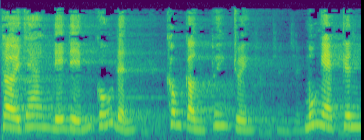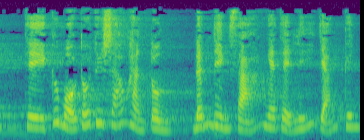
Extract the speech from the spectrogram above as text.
Thời gian địa điểm cố định, Không cần tuyên truyền. Muốn nghe kinh thì cứ mỗi tối thứ sáu hàng tuần, Đến liên xã nghe thầy Lý giảng kinh.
